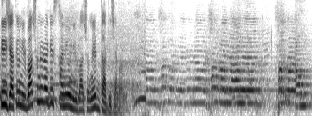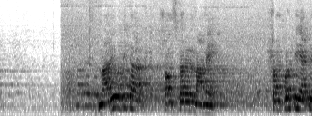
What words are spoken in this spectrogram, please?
তিনি জাতীয় নির্বাচনের আগে স্থানীয় নির্বাচনের দাবি জানান। নারী অধিকার সংস্কারের নামে সম্প্রতি একটি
